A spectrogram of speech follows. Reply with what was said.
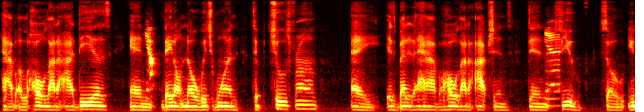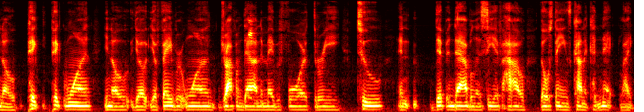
have a whole lot of ideas and yeah. they don't know which one to choose from, a it's better to have a whole lot of options than yeah. few. So you know, pick pick one. You know your your favorite one. Drop them down to maybe four, three, two, and dip and dabble and see if how those things kind of connect. Like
